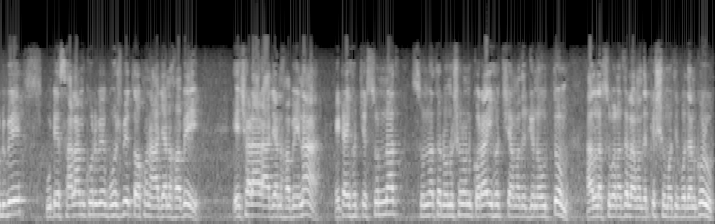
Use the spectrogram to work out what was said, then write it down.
উঠবে, উঠে সালাম করবে, বসবে, তখন আজান হবে। এছাড়া আর আজান হবে না এটাই হচ্ছে সুন্নাত সুন্নাতের অনুসরণ করাই হচ্ছে আমাদের জন্য উত্তম আল্লাহ সুবাহ আমাদেরকে সুমতি প্রদান করুক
